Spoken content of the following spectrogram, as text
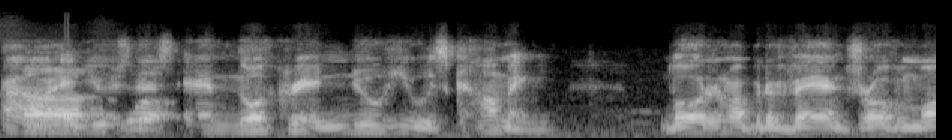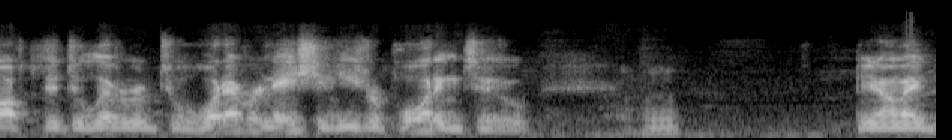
uh, Uh, and used this, and North Korea knew he was coming, loaded him up in a van, drove him off to deliver him to whatever nation he's reporting to. Mhm. You know, like,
